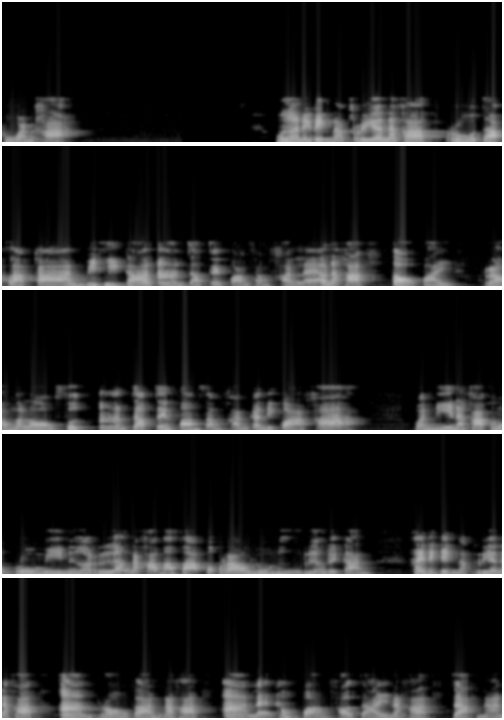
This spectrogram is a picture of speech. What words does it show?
ทวนค่ะ เมื่อเด็กๆนักเรียนนะคะ รู้จักหลักการวิธีการอ่านจับใจความสำคัญแล้วนะคะ ต่อไปเรามาลองฝึกอ่านจับใจความสำคัญกันดีกว่าค่ะ วันนี้นะคะคุณครูมีเนื้อเรื่องนะคะ มาฝากพวกเราอยู่หนึ่งเรื่องด้วยกัน ให้เด็กๆนักเรียนนะคะ อ่านพร้อมกันนะคะ อ่านและทำความเข้าใจนะคะ จากนั้น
